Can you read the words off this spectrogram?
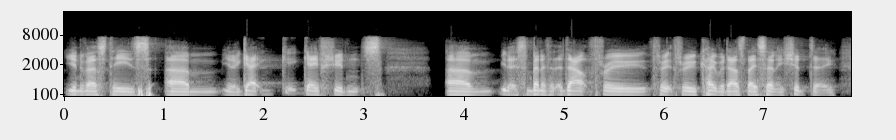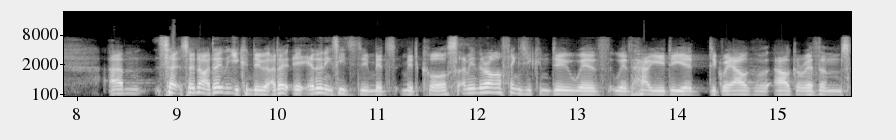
universities, um, you know, gave students, um, you know, some benefit of the doubt through through through COVID, as they certainly should do. Um, so, so no, I don't think you can do. I don't. I don't think it's easy to do mid mid course. I mean, there are things you can do with with how you do your degree alg- algorithms,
